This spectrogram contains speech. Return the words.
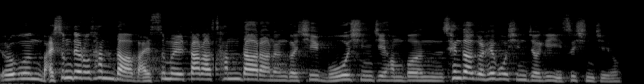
여러분 말씀대로 산다, 말씀을 따라 산다라는 것이 무엇인지 한번 생각을 해보신 적이 있으신지요?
